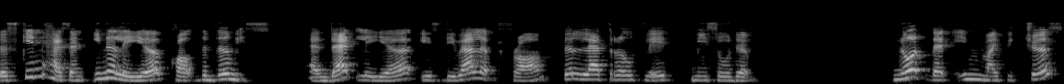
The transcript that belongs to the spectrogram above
The skin has an inner layer called the dermis, and that layer is developed from the lateral plate mesoderm. Note that in my pictures,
